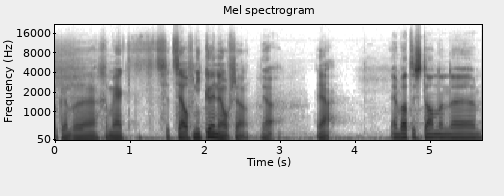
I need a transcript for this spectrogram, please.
ook hebben gemerkt dat ze het zelf niet kunnen of zo. Ja. Ja. En wat is dan een, eh,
